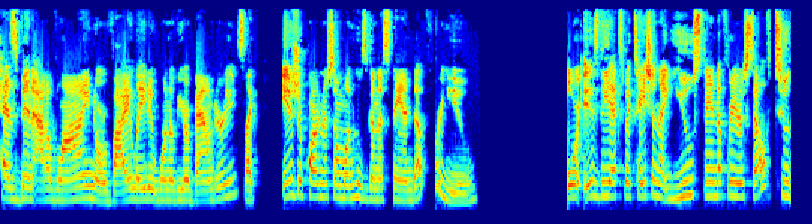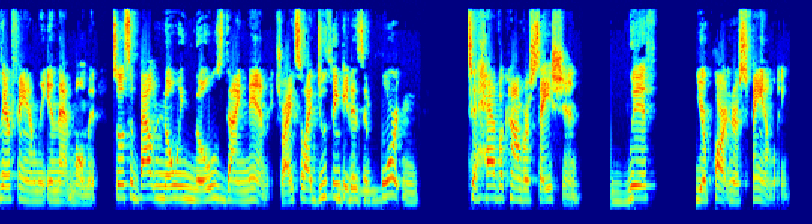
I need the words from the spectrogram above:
has been out of line or violated one of your boundaries? Like, is your partner someone who's going to stand up for you? Or is the expectation that you stand up for yourself to their family in that moment? So it's about knowing those dynamics, right? So I do think mm-hmm. it is mm-hmm. important to have a conversation with your partner's family.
